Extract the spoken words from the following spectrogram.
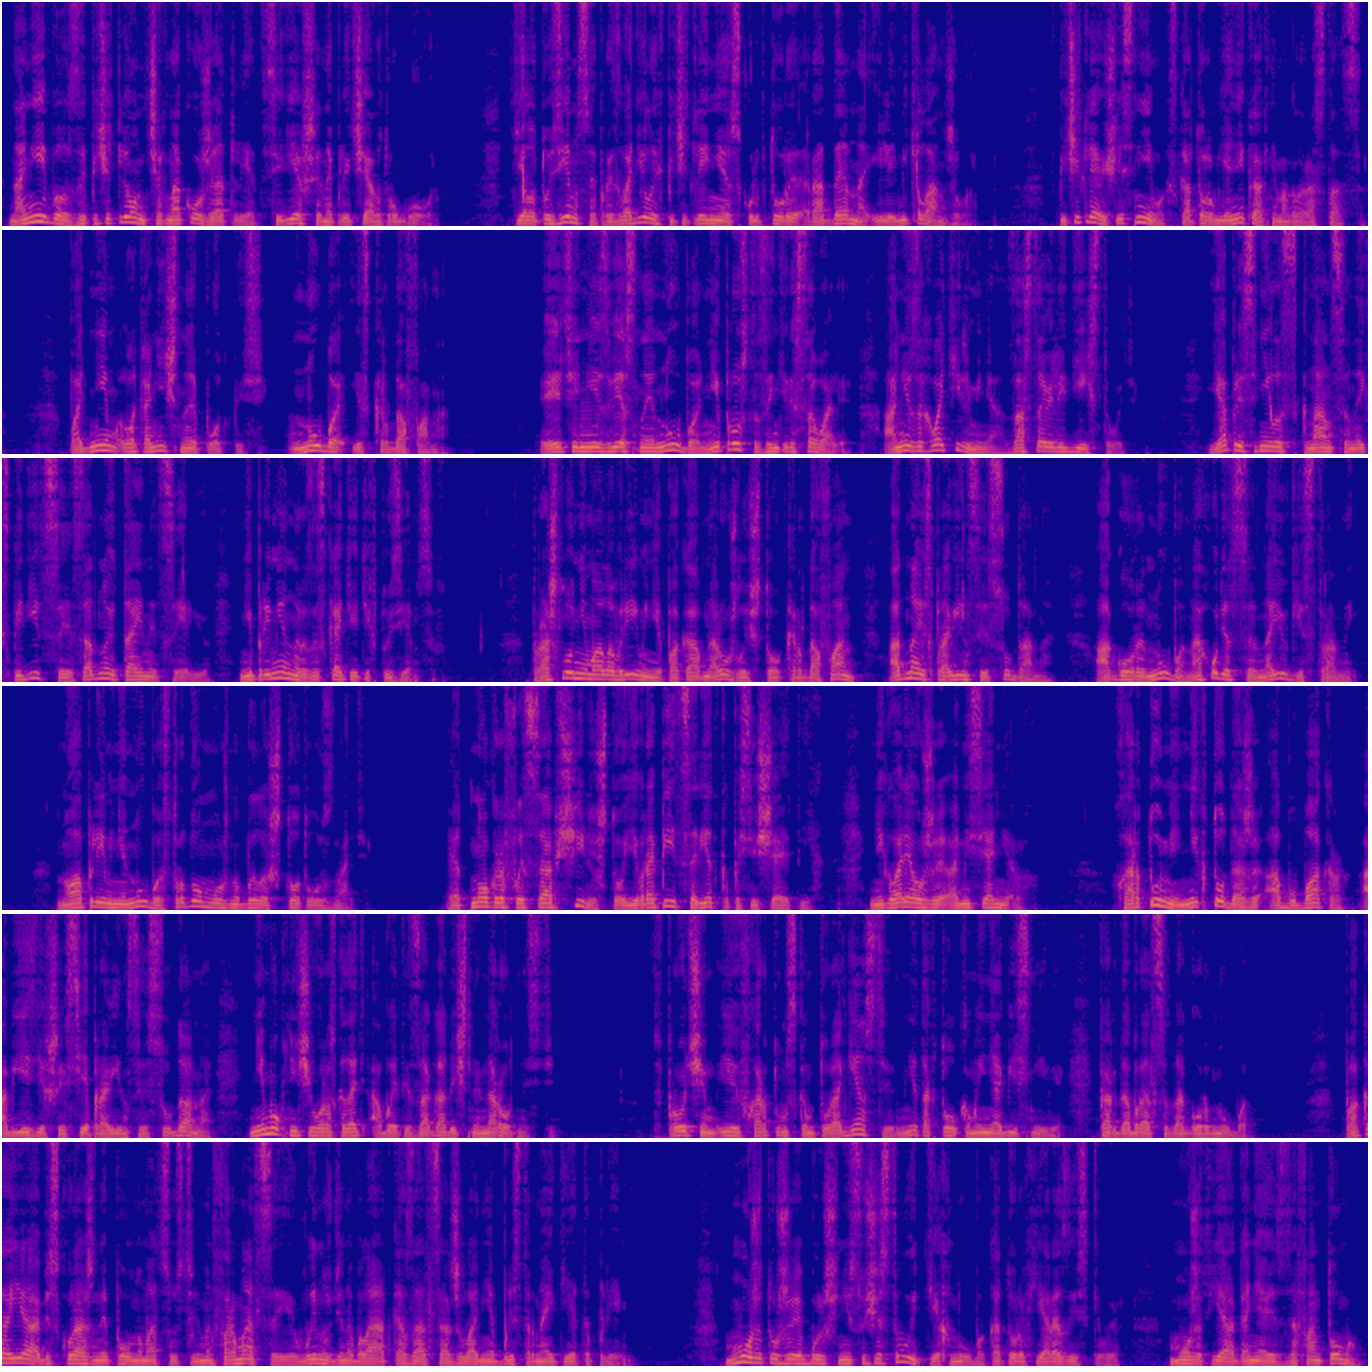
На ней был запечатлен чернокожий атлет, сидевший на плечах другого. Тело туземца производило впечатление скульптуры Родена или Микеланджело. Впечатляющий снимок, с которым я никак не могла расстаться. Под ним лаконичная подпись «Нуба из Кордофана». Эти неизвестные нуба не просто заинтересовали, они захватили меня, заставили действовать. Я присоединилась к Нансен экспедиции с одной тайной целью – непременно разыскать этих туземцев. Прошло немало времени, пока обнаружилось, что Кордофан – одна из провинций Судана, а горы Нуба находятся на юге страны. Но о племени Нуба с трудом можно было что-то узнать. Этнографы сообщили, что европейцы редко посещают их, не говоря уже о миссионерах. В Хартуме никто, даже Абу-Бакр, объездивший все провинции Судана, не мог ничего рассказать об этой загадочной народности. Впрочем, и в хартумском турагентстве мне так толком и не объяснили, как добраться до гор Нуба. Пока я, обескураженный полным отсутствием информации, вынуждена была отказаться от желания быстро найти это племя. Может, уже больше не существует тех нуба, которых я разыскиваю. Может, я гоняюсь за фантомом?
